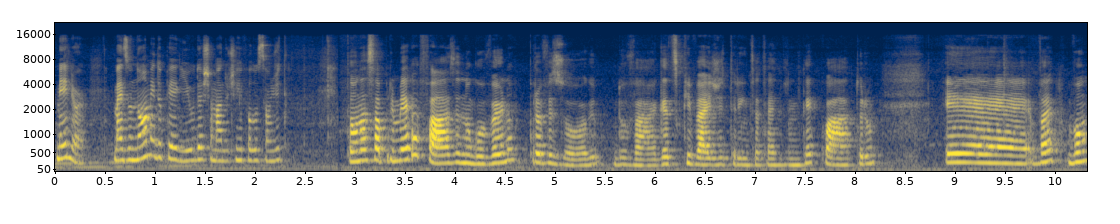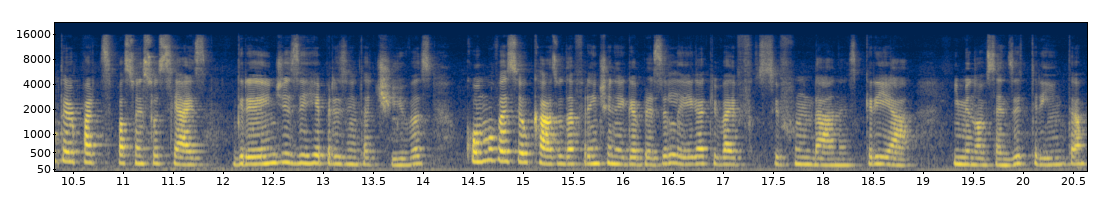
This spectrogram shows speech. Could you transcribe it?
melhor. Mas o nome do período é chamado de Revolução de 30. Então, nessa primeira fase, no governo provisório do Vargas, que vai de 30 até 34, é, vai, vão ter participações sociais grandes e representativas, como vai ser o caso da Frente Negra Brasileira, que vai se fundar, né, criar em 1930.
